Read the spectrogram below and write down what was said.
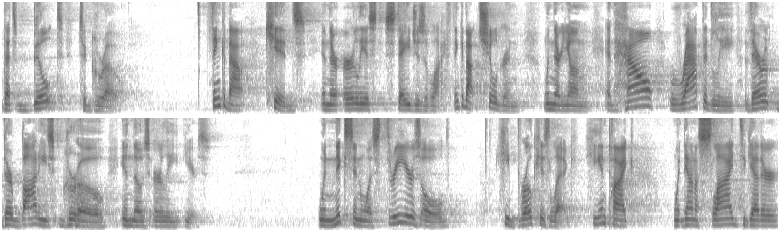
that's built to grow. Think about kids in their earliest stages of life. Think about children when they're young and how rapidly their, their bodies grow in those early years. When Nixon was three years old, he broke his leg. He and Pike went down a slide together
